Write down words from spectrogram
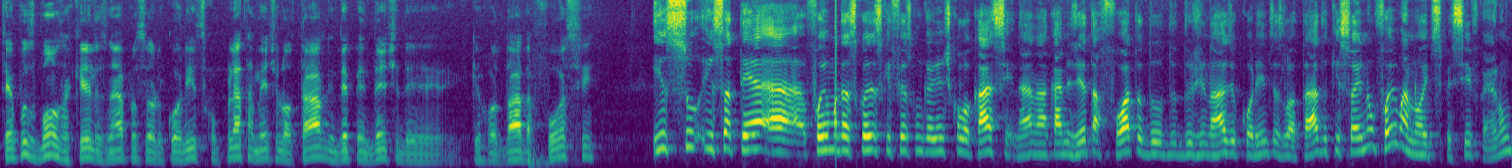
Tempos bons aqueles, né, professor? O Corinthians completamente lotado, independente de que rodada fosse, Isso, isso até uh, foi uma das coisas que fez com que a gente colocasse né, na camiseta a foto do, do, do, ginásio Corinthians lotado, que isso aí não foi uma noite específica, eram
